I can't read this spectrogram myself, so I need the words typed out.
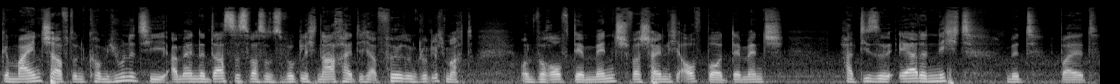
Gemeinschaft und Community am Ende das ist, was uns wirklich nachhaltig erfüllt und glücklich macht und worauf der Mensch wahrscheinlich aufbaut. Der Mensch hat diese Erde nicht mit bald,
